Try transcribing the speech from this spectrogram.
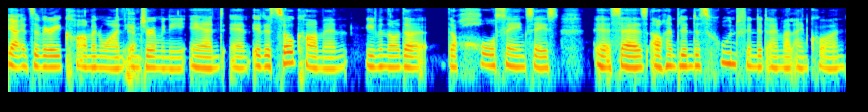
Yeah, it's a very common one Yeah. in Germany, and and it is so common, even though the the whole saying says uh, says auch ein blindes Huhn findet einmal ein Korn.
